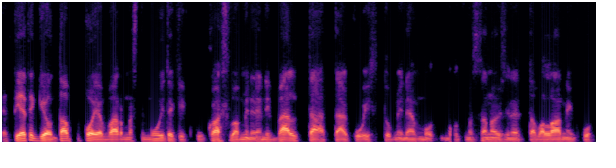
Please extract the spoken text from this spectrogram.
Et tietenkin on tapoja varmasti muitakin kuin kasvaminen, niin välttää tämä kuihtuminen, mutta mut mä sanoisin, että tavallaan niin kuin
